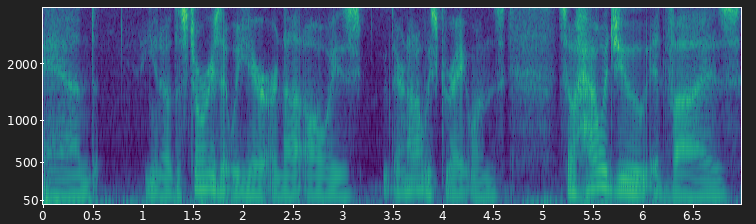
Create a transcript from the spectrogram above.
And, you know, the stories that we hear are not always, they're not always great ones. So, how would you advise,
